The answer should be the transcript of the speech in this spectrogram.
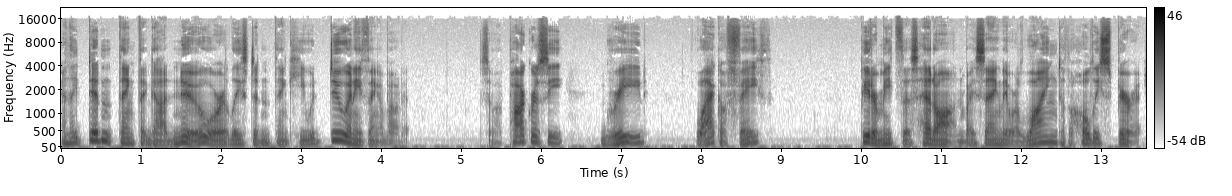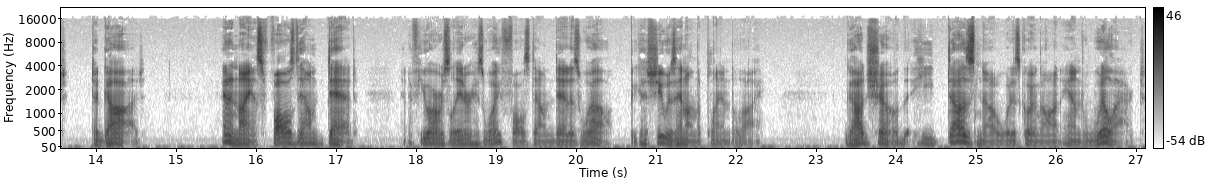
And they didn't think that God knew, or at least didn't think He would do anything about it. So, hypocrisy, greed, lack of faith. Peter meets this head on by saying they were lying to the Holy Spirit, to God. Ananias falls down dead, and a few hours later his wife falls down dead as well because she was in on the plan to lie. God showed that he does know what is going on and will act.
